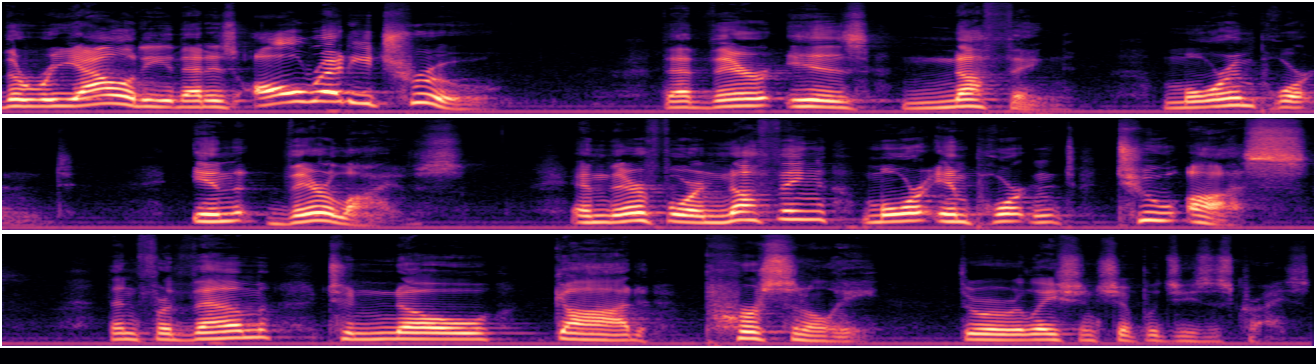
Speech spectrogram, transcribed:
the reality that is already true that there is nothing more important in their lives, and therefore nothing more important to us than for them to know God personally through a relationship with Jesus Christ.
